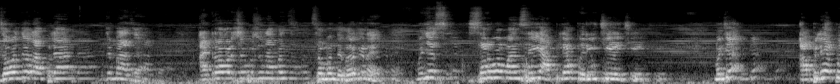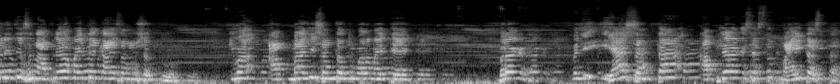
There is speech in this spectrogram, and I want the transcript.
जवळजवळ आपल्या म्हणजे माझा अठरा वर्षापासून आपण संबंध बरोबर नाही? म्हणजे सर्व माणसं ही आपल्या परिचयाची म्हणजे आपल्या परिचय आपल्याला माहिती आहे काय सांगू शकतो? किंवा आप- माझी क्षमता तुम्हाला माहिती आहे. बरोबर म्हणजे ह्या क्षमता आपल्याला कशा असतात? माहीत असतात.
